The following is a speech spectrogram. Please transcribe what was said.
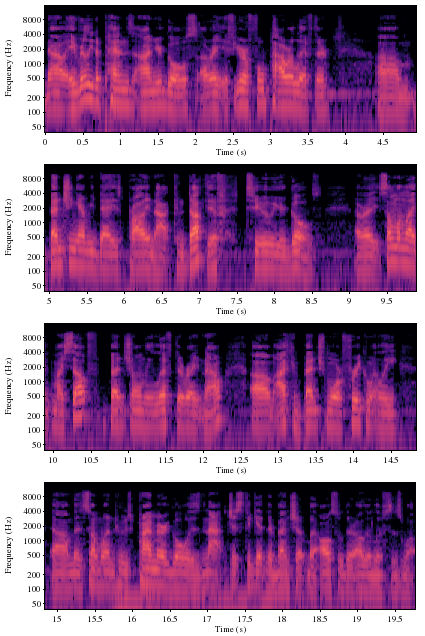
Now it really depends on your goals. All right, if you're a full power lifter, um, benching every day is probably not conductive to your goals. All right, someone like myself, bench only lifter right now, um, I can bench more frequently um, than someone whose primary goal is not just to get their bench up, but also their other lifts as well.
